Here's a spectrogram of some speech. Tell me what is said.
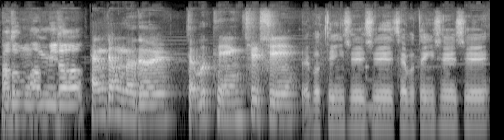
가동합니다. 행정무들 재부팅 실시. 재부팅 실시, 재부팅 실시,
